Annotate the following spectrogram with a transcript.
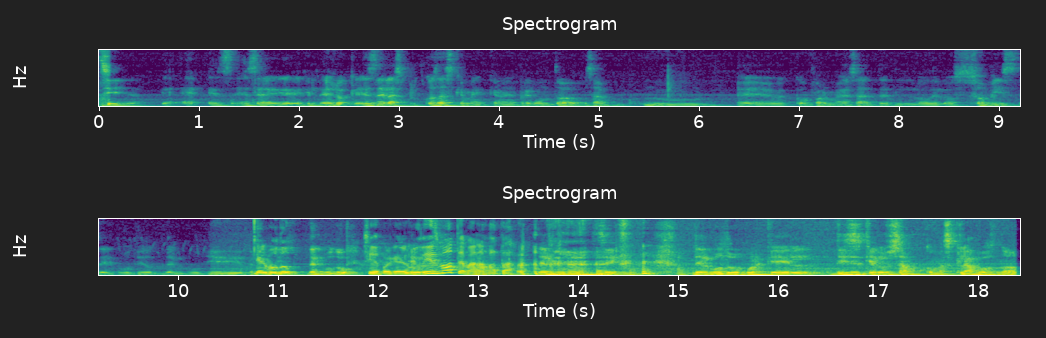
sí, es, es, eh, es lo que, es de las cosas que me, que me pregunto, o sea, mm, eh, conforme, o sea, de lo de los zombies del vudú, del vudú, Del vudú. del vudú. Sí, porque el Que- budismo te van a matar. Del vudú, sí. Del vudú porque el- dices que los usan como esclavos, ¿no?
